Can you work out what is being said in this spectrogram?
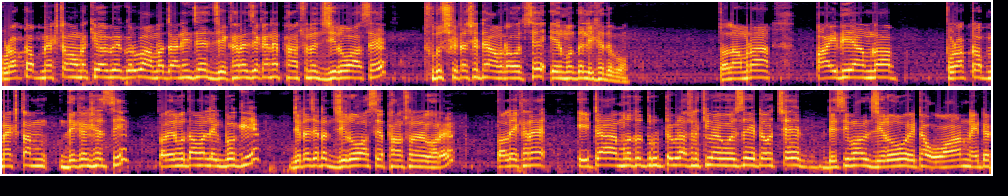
product of max term আমরা কীভাবে বের করব? আমরা জানি যে যেখানে যেখানে ফাংশনের জিরো আছে, শুধু সেটা সেটা আমরা হচ্ছে এর মধ্যে লিখে দেবো। তাহলে আমরা পাই দিয়ে আমরা প্রোডাক্ট অফ ম্যাক্স টার্ম দেখে এসেছি। তাহলে এর মধ্যে আমরা লিখব কি, যেটা যেটা জিরো আছে ফাংশনের ঘরে, তাহলে এখানে এটা মূলত ট্রুথ টেবিল আসলে কীভাবে হয়েছে? এটা হচ্ছে ডেসিমাল জিরো এটা ওয়ান এটা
